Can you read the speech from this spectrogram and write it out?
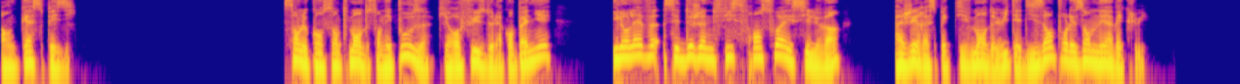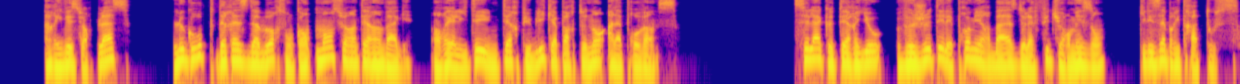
en Gaspésie. Sans le consentement de son épouse, qui refuse de l'accompagner, il enlève ses deux jeunes fils François et Sylvain âgés respectivement de 8 et 10 ans, pour les emmener avec lui. Arrivé sur place, le groupe dresse d'abord son campement sur un terrain vague, en réalité une terre publique appartenant à la province. C'est là que Thériault veut jeter les premières bases de la future maison qui les abritera tous.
